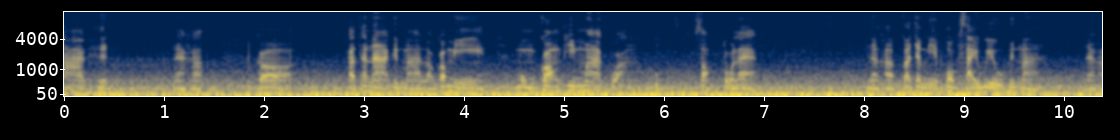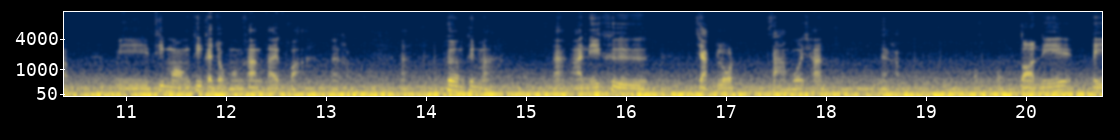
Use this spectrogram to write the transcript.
ตาขึ้นนะครับ ก็พัฒนาขึ้นมาเราก็มีมุมกล้องที่มากกว่า 2 ตัวแรกนะครับ ก็จะมีพวกไซด์วิวขึ้นมา นะครับ มีที่มองที่กระจกมองข้างซ้ายขวานะครับเพิ่มขึ้นมาอะอันนี้คือจากรถ3เวอร์ชันนะครับ ตอนนี้ปี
